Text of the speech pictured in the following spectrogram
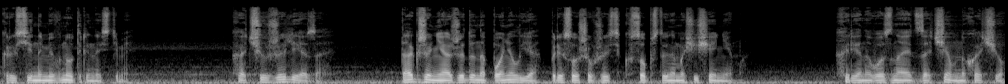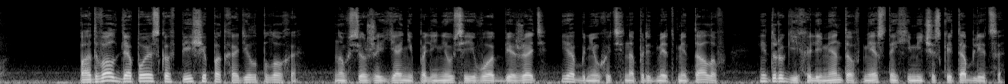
крысиными внутренностями. «Хочу железа». Также неожиданно понял я, прислушавшись к собственным ощущениям. Хрен его знает зачем, но хочу. Подвал для поисков пищи подходил плохо, но все же я не поленился его оббежать и обнюхать на предмет металлов и других элементов местной химической таблицы,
